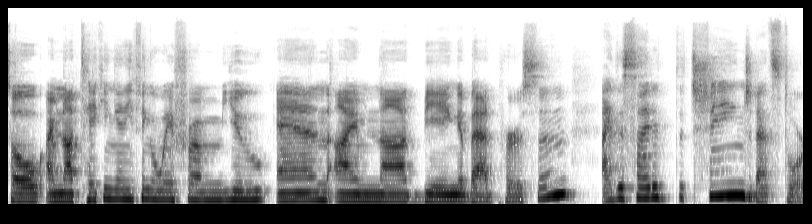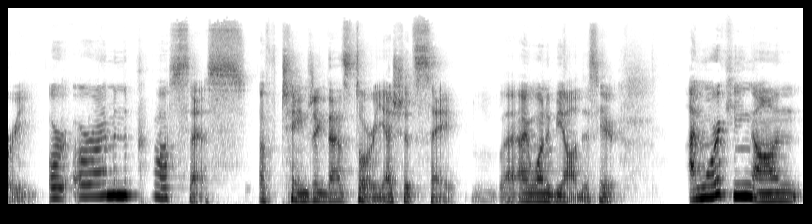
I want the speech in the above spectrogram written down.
so I'm not taking anything away from you and I'm not being a bad person. I decided to change that story, or, or I'm in the process of changing that story, I should say. I want to be honest here. I'm working on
